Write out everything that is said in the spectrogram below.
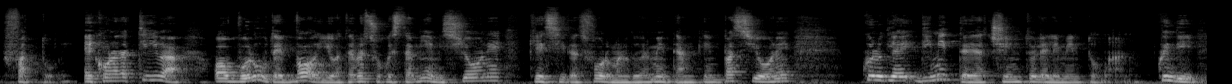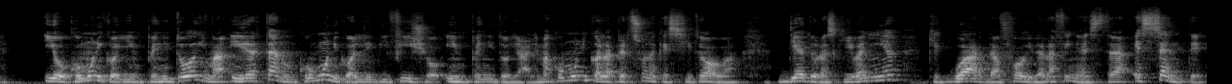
fattori. E con Adattiva ho voluto e voglio attraverso questa mia missione che si trasforma naturalmente anche in passione quello di, di mettere al centro l'elemento umano. Quindi io comunico agli imprenditori, ma in realtà non comunico all'edificio imprenditoriale, ma comunico alla persona che si trova dietro la scrivania, che guarda fuori dalla finestra e sente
